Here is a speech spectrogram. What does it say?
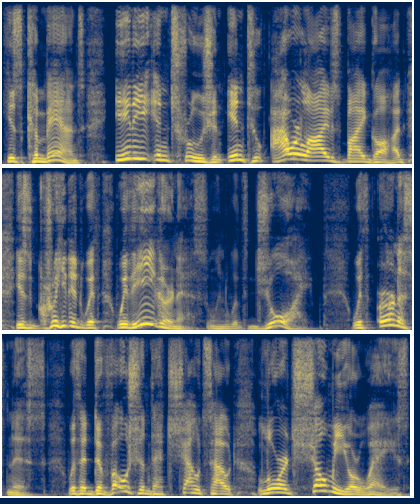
His commands. Any intrusion into our lives by God is greeted with, with eagerness and with joy, with earnestness, with a devotion that shouts out, Lord, show me your ways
